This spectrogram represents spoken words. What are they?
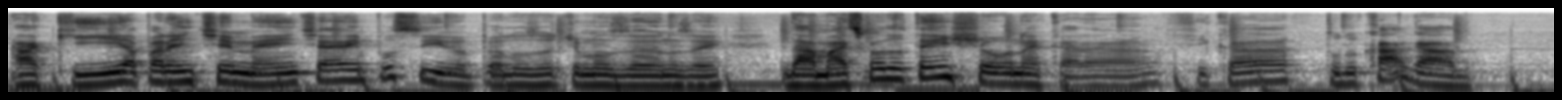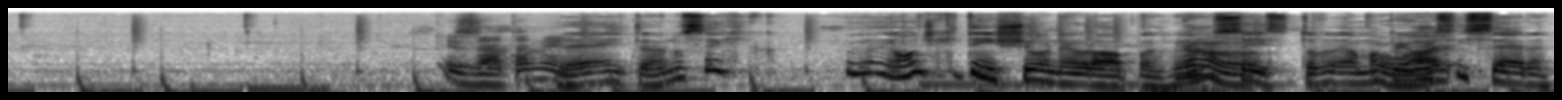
Aqui, aparentemente, é impossível pelos últimos anos aí. Ainda mais quando tem show, né, cara? Fica tudo cagado. Exatamente. É, então, eu não sei que, onde que tem show na Europa. Eu não, não sei, é uma pergunta Ali... sincera.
